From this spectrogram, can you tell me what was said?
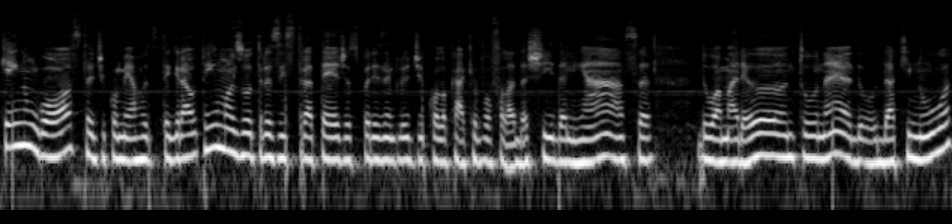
quem não gosta de comer arroz integral, tem umas outras estratégias, por exemplo, de colocar, que eu vou falar da chia, da linhaça, do amaranto, né, do, da quinua.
